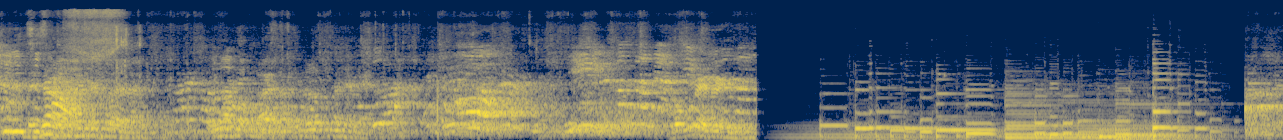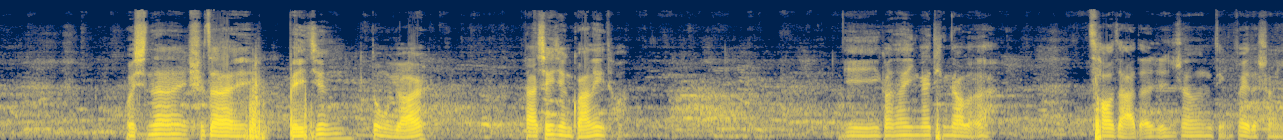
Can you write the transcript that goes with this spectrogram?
金字塔。我现在是在北京动物园大猩猩馆里头。你刚才应该听到了嘈杂的人声鼎沸的声音。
